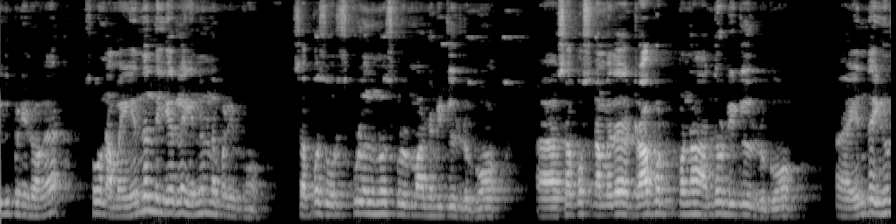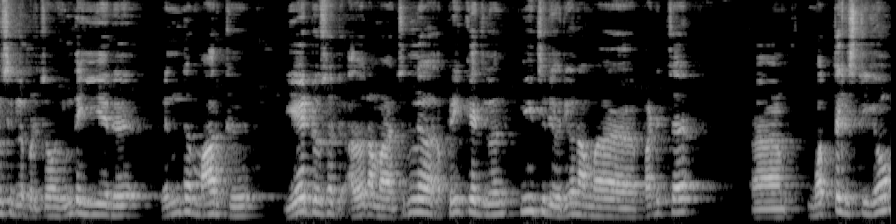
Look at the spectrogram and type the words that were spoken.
இது பண்ணிடுவாங்க. ஸோ நம்ம எந்தெந்த இயரில் என்னென்ன பண்ணியிருக்கோம் சப்போஸ் ஒரு ஸ்கூல்லேருந்து இன்னொரு ஸ்கூல் மாற்ற டீட்டெயில் இருக்கும். சப்போஸ் நம்ம எதாவது ட்ராப் அவுட் பண்ணால் அந்த ஒரு டீட்டெயில் இருக்கும். எந்த யூனிவர்சிட்டியில் படித்தோம் எந்த இயரு எந்த மார்க்கு ஏ டு செட் அதாவது நம்ம சின்ன ப்ரீகேஜிலேருந்து பிஹெச்டி வரையும் நம்ம படித்த மொத்த ஹிஸ்ட்ரியும்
